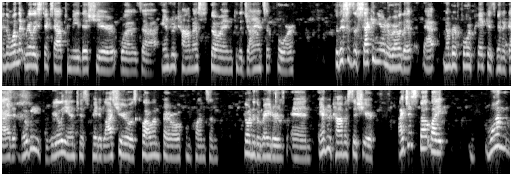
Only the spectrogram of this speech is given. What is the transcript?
And the one that really sticks out to me this year was uh, Andrew Thomas going to the Giants at four. So this is the second year in a row that that number four pick has been a guy that nobody really anticipated. Last year it was Clelin Ferrell from Clemson going to the Raiders, and Andrew Thomas this year. I just felt like one,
